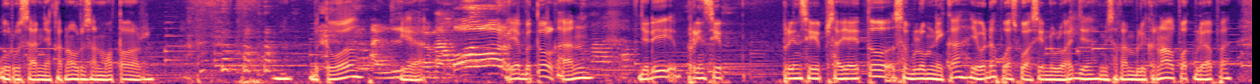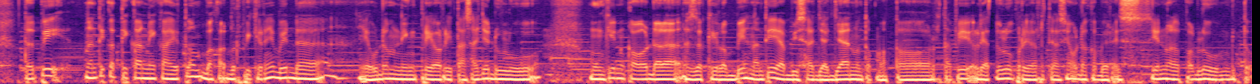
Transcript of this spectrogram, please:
urusannya karena urusan motor betul Iya Iya betul kan. Jadi prinsip prinsip saya itu sebelum nikah ya udah puas-puasin dulu aja. Misalkan beli knalpot beli apa. Tapi nanti ketika nikah itu bakal berpikirnya beda. Ya udah mending prioritas aja dulu. Mungkin kalau udah rezeki lebih nanti ya bisa jajan untuk motor. Tapi lihat dulu prioritasnya udah keberesin apa belum gitu.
